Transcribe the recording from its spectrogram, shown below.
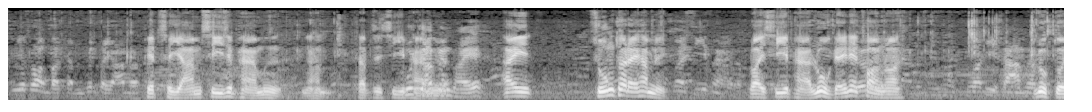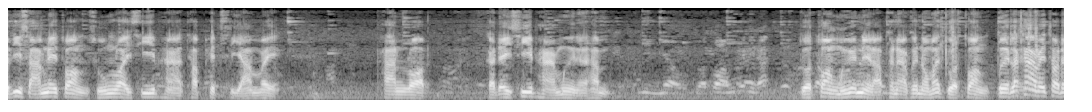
ที่จะท่องบัตรกันเป็นสยามครับเพชรสยามสี่สิบห้ามือนะครับทับสี่คุณผ่าจับมือเป็นไผ่ไอสูงเท่าไรครับนี่ร้อยสี่หาครับร้อยสี่ผ่าลูกใดในท้องเนาะตัว ที่สามครับลูกตัวที่สามในท้องสูงร้อยสี่ผ่าทับเพชรสยามไว้ผ่านรอบก็ได้สี่ผ่ามือนะครับ ยิงเดียวตัวทองไม่ดีนะตรวจท้องมือนี่แหละพนาเพื่อนเออกมาตรวจท้อง เปิดราคาไว้เท่าไร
